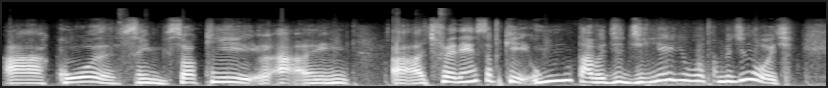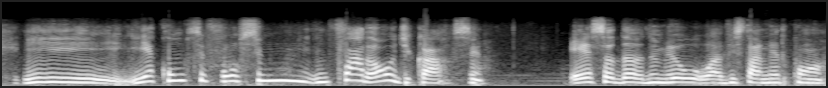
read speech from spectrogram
a cor, sim, só que a, a, a diferença é porque um estava de dia e o outro estava de noite. E, e, é como se fosse um, um farol de carro, assim. Essa do, do, meu avistamento com,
